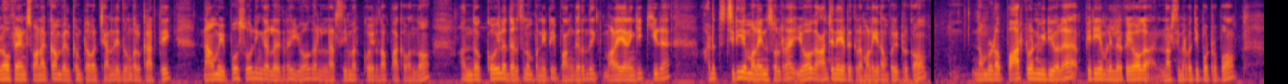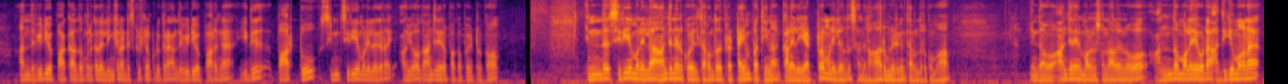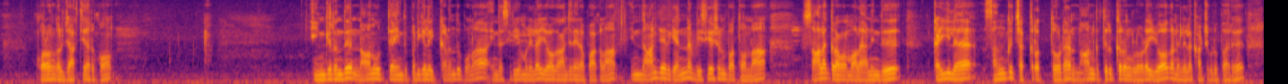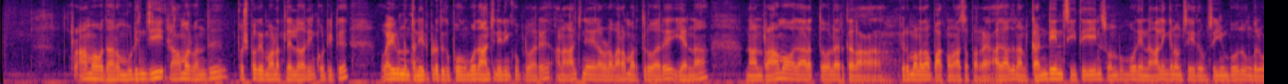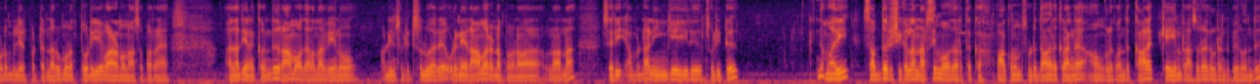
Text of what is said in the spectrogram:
Hello friends வணக்கம். Welcome to our channel இது உங்கள் கார்த்திக். நாம் இப்போது சோளிங்கரில் இருக்கிற யோக நரசிம்மர் கோயில் தான் பார்க்க வந்தோம். அந்த கோயிலை தரிசனம் பண்ணிவிட்டு இப்போ அங்கேருந்து மலை இறங்கி கீழே அடுத்து சிறிய மலைன்னு சொல்கிற யோக ஆஞ்சநேயர் இருக்கிற மலைக்கு தான் போயிட்டுருக்கோம் நம்மளோட பார்ட் ஒன் வீடியோவில் பெரிய மலையில் இருக்க யோகா நரசிம்மரை பற்றி போட்டிருப்போம். அந்த வீடியோ பார்க்காதவங்களுக்கு அந்த லிங்க்கை நான் டிஸ்கிரிப்ஷனில் கொடுக்குறேன். அந்த வீடியோ பாருங்கள் இது பார்ட் டூ சின் சிறிய மலையில் இருக்கிற யோகா ஆஞ்சநேயரை பார்க்க போயிட்டுருக்கோம் இந்த சிறிய மலையில் ஆஞ்சநேயர் கோயில் திறந்துருக்கிற டைம் பார்த்தீங்கன்னா காலையில் எட்டரை மணிலேருந்து சாயந்தரம் ஆறு மணி வரைக்கும் திறந்துருக்குமா? இந்த ஆஞ்சநேயர் மலைன்னு சொன்னாலும் அந்த மலையோட அதிகமான குரங்குகள் ஜாஸ்தியாக இருக்கும். இங்கிருந்து நானூற்றி ஐந்து படிகளை கடந்து போனால் இந்த சிறிய மலையில் யோகா ஆஞ்சநேயரை பார்க்கலாம். இந்த ஆஞ்சநேயருக்கு என்ன விசேஷம்னு பார்த்தோன்னா சாலக்கிராம மாலை அணிந்து கையில் சங்கு சக்கரத்தோட நான்கு திருக்கரங்களோட யோக நிலையில் காட்சி கொடுப்பாரு. ராமாவதாரம் முடிஞ்சு ராமர் வந்து புஷ்பக விமானத்தில் எல்லோரையும் கூட்டிகிட்டு வைகுண்டம் தன் இருப்பிடத்துக்கு போகும்போது ஆஞ்சநேயரையும் கூப்பிடுவார். ஆனால் ஆஞ்சநேயர் அவரோட வர மறுத்துடுவார் ஏன்னா நான் ராமாவதாரத்தோடு இருக்கிற பெருமாளை தான் பார்க்கணும்னு ஆசைப்பட்றேன். அதாவது நான் கண்டேன் சீதையைன்னு சொல்லும்போது என் ஆலிங்கனம் செய்து செய்யும்போது உங்கள் உடம்பில் ஏற்பட்ட நறுமணத்தோடையே வாழணும்னு ஆசைப்பட்றேன். அதாவது எனக்கு வந்து ராமாவதாரம் தான் வேணும் அப்படின்னு சொல்லிட்டு சொல்லுவார். உடனே ராமர் என்ன பண்ணார்னா சரி அப்படின்னா நீ இங்கேயே இருன்னு சொல்லிவிட்டு இந்த மாதிரி சப்த ரிஷிகள்லாம் நரசிம்ம அவதாரத்தை க பார்க்கணுன்னு சொல்லிட்டு தான் இருக்கிறாங்க. அவங்களுக்கு வந்து காலக்கேயின்ற அசுரர்கள் ரெண்டு பேர் வந்து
